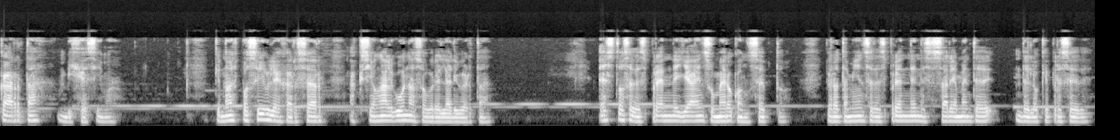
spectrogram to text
Carta vigésima que no es posible ejercer acción alguna sobre la libertad. Esto se desprende ya en su mero concepto, pero también se desprende necesariamente de lo que precede,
